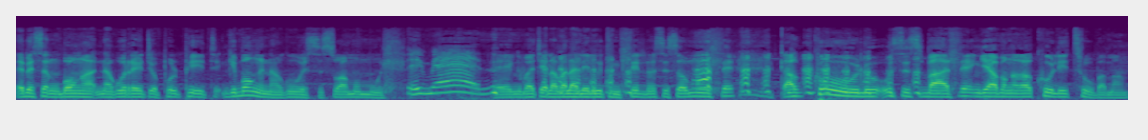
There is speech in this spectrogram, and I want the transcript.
Ebese ngibonga na ku radio pulpit ngibonge nakuwe sisi wami omuhle amen eh ngibatshela abalaleli ukuthi ngihleli nosisi omuhle kakhulu usisibahle ngiyabonga kakhulu ithuba mama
